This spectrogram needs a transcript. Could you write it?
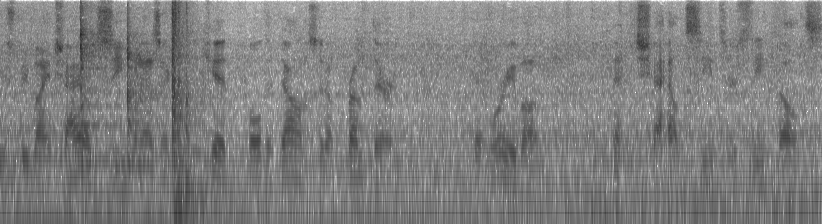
Used to be my child's seat when I was a kid, fold it down, sit up front there. Don't worry about child seats or seat belts.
